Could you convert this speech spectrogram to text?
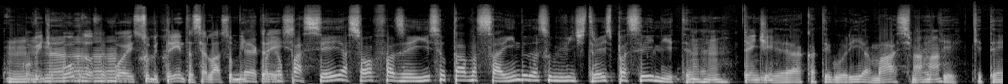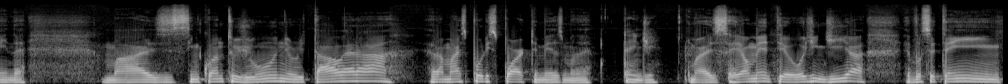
Com 20 e não. poucos, ou você foi sub-30, sei lá, É, quando eu sub-23? passei a só fazer isso, eu tava saindo da Sub-23 pra ser elite, né? Uhum, entendi. Que é a categoria máxima Aham. que, que tem, né? Mas enquanto júnior e tal, era, era mais por esporte mesmo, né? Entendi. Mas realmente, hoje em dia, você tem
